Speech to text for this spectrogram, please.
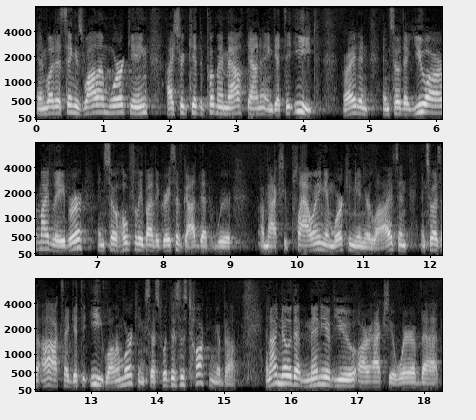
And what it's saying is, while I'm working, I should get to put my mouth down and get to eat right? And, and so that you are my laborer, and so hopefully by the grace of God that we're, I'm actually plowing and working in your lives. And, and so as an ox, I get to eat while I'm working. So that's what this is talking about. And I know that many of you are actually aware of that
